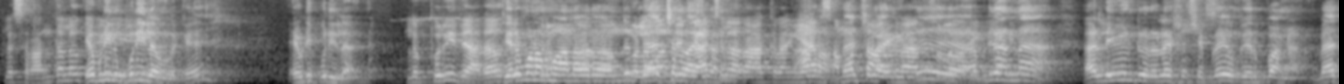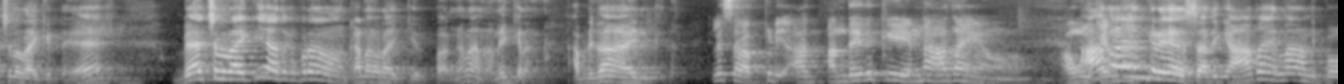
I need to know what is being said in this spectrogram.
இல்லை சார் அந்த அளவுக்கு எப்படின்னு புரியல உங்களுக்கு? எப்படி புரியல? இல்ல புரியுது. அதாவது திருமணமானவரை வந்து பேச்சுலர் ஆக்குறாங்க. பேச்சுலர் சொல்ல அப்படின்னா. என்ன? லிவிங் டு ரிலேஷன்ஷிப்ல இவங்க இருப்பாங்க. பேச்சுலர் ஆக்கிட்டு பேச்சுலர் ஆக்கி அதுக்கப்புறம் கணவர் ஆக்கி இருப்பாங்க. நான் நினைக்கிறேன். அப்படிதான் ஆயிருக்கு இல்ல சார் அப்படி அந்த இதுக்கு என்ன ஆதாயம்? அவங்களுக்கு ஆதாயம் கிடையாது சார். நீங்கள் ஆதாயம்லாம் இப்போ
